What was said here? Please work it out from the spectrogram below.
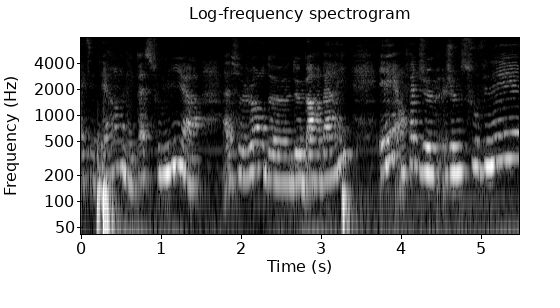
etc on n'est pas soumis à, à, ce genre de, de, barbarie. Et en fait je, je me souvenais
